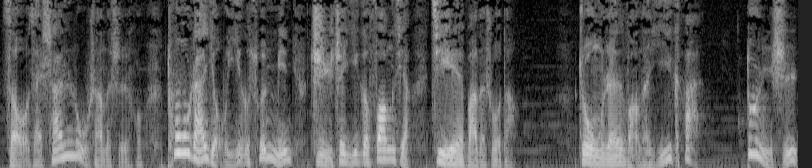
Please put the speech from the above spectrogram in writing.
走在山路上的时候，突然有一个村民指着一个方向，结巴的说道。众人往那一看，顿时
